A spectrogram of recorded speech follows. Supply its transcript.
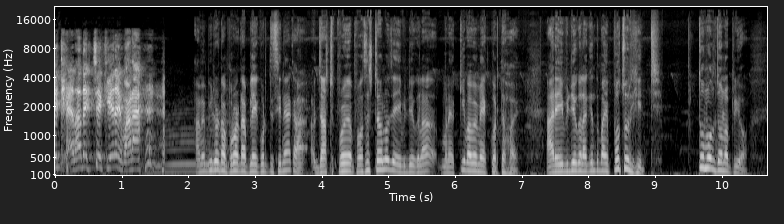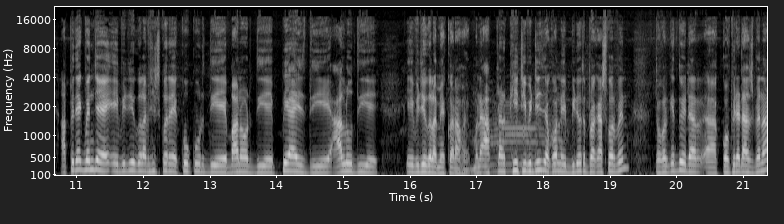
এ খেলা দেখছে কে রে বাড়া? আমি ভিডিওটা পুরোটা প্লে করতেছি না। জাস্ট প্রসেসটা হলো যে এই ভিডিওগুলো মানে কীভাবে মেক করতে হয়। আর এই ভিডিওগুলো কিন্তু ভাই প্রচুর হিট তুমুল জনপ্রিয়। আপনি দেখবেন যে এই ভিডিওগুলো বিশেষ করে কুকুর দিয়ে, বানর দিয়ে, পেঁয়াজ দিয়ে, আলু দিয়ে এই ভিডিওগুলো মেক করা হয়। মানে আপনার ক্রিয়েটিভিটি যখন এই ভিডিওতে প্রকাশ করবেন, তখন কিন্তু এটার কপিরাইট আসবে না,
